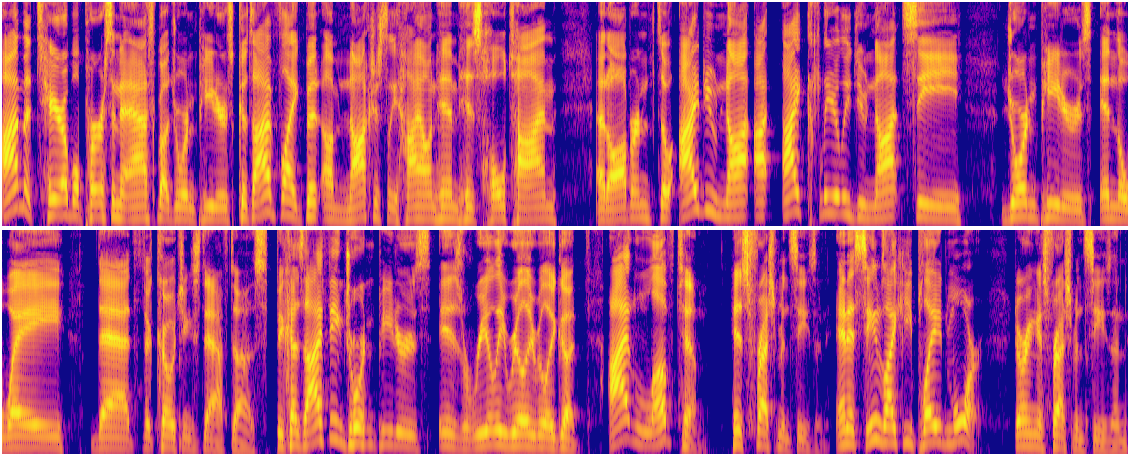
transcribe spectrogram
I'm a terrible person to ask about Jordan Peters because I've like been obnoxiously high on him his whole time at Auburn. So I do not, I, I clearly do not see Jordan Peters in the way that the coaching staff does because I think Jordan Peters is really, really, really good. I loved him his freshman season, and it seems like he played more during his freshman season.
